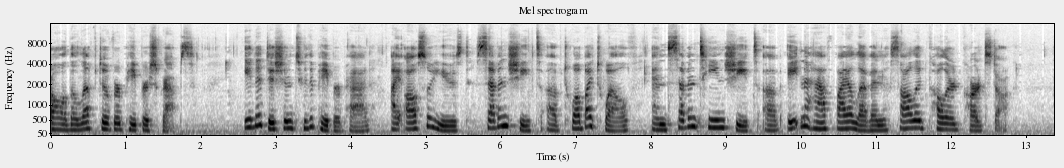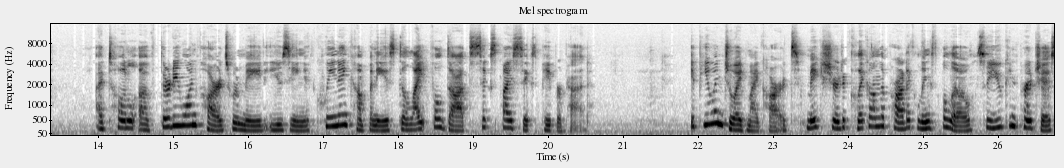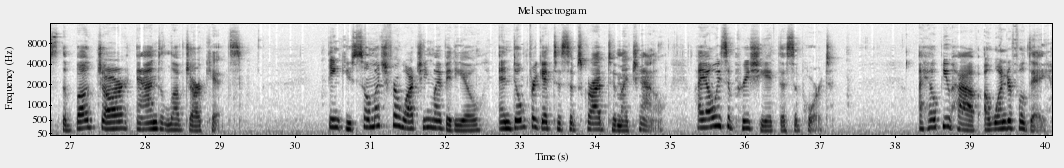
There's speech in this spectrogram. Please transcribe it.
All the leftover paper scraps. In addition to the paper pad, I also used 7 sheets of 12 by 12 and 17 sheets of 8.5 by 11 solid colored cardstock. A total of 31 cards were made using Queen & Company's Delightful Dots 6x6 paper pad. If you enjoyed my cards, make sure to click on the product links below so you can purchase the Bug Jar and Love Jar kits. Thank you so much for watching my video and don't forget to subscribe to my channel. I always appreciate the support. I hope you have a wonderful day.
